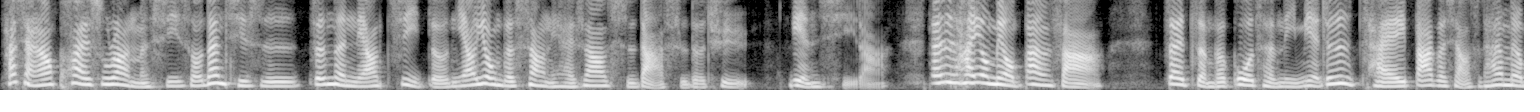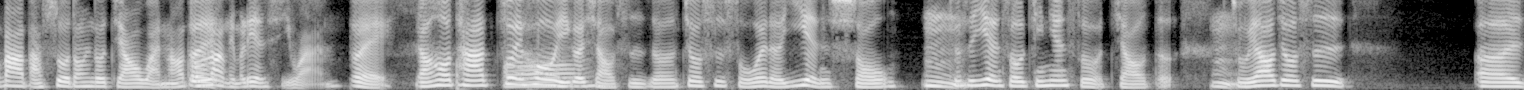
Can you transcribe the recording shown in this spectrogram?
他想要快速让你们吸收，但其实真的你要记得，你要用得上，你还是要实打实的去练习啦。但是他又没有办法。在整个过程里面，就是才八个小时，他没有办法把所有东西都教完，然后都让你们练习完。对，然后他最后一个小时的，就是所谓的验收，嗯，就是验收今天所有教的，嗯，主要就是呃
